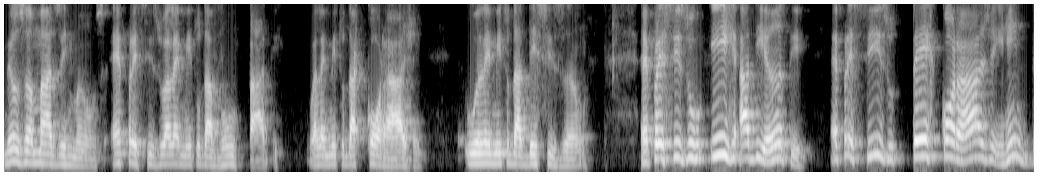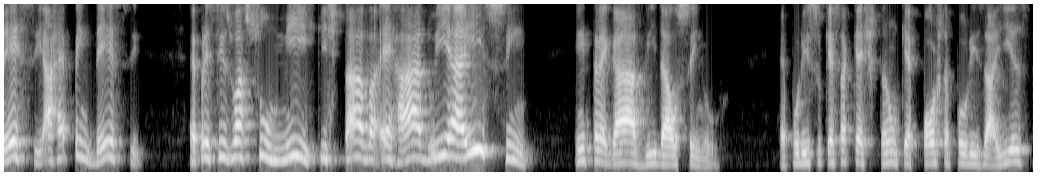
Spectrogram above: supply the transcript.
Meus amados irmãos, é preciso o elemento da vontade, o elemento da coragem, o elemento da decisão. É preciso ir adiante, é preciso ter coragem, render-se, arrepender-se. É preciso assumir que estava errado e aí sim entregar a vida ao Senhor. É por isso que essa questão que é posta por Isaías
